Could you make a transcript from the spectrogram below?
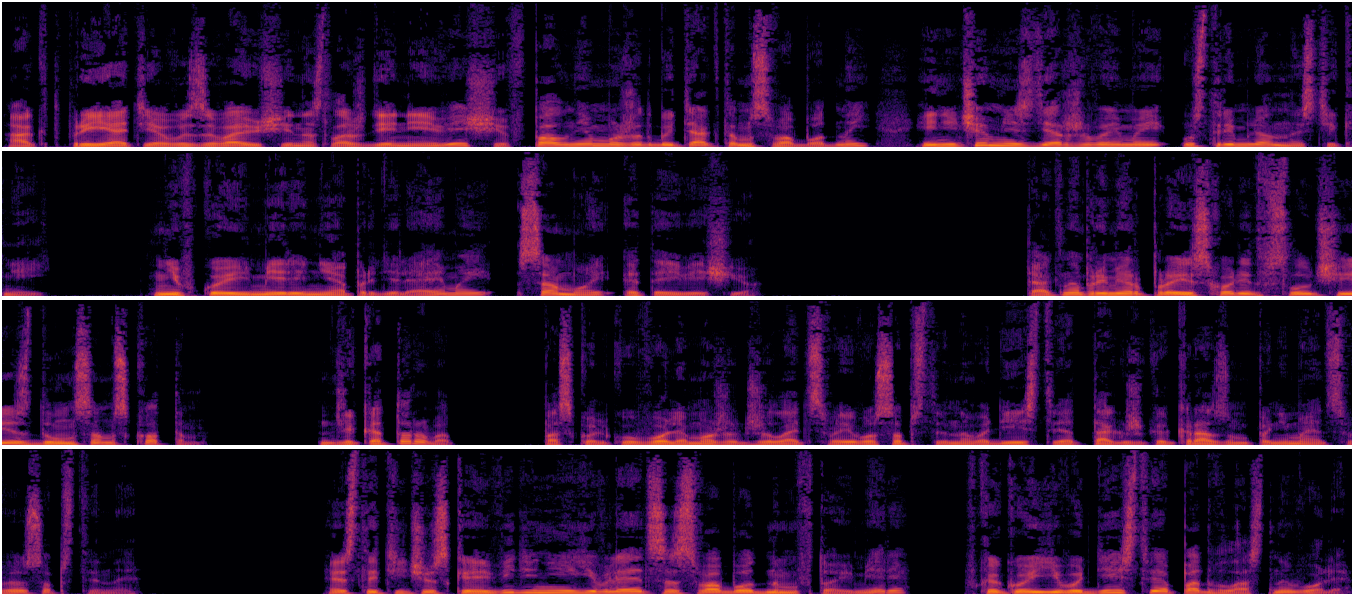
акт приятия, вызывающий наслаждение вещи, вполне может быть актом свободной и ничем не сдерживаемой устремленности к ней, ни в коей мере не определяемой самой этой вещью. Так, например, происходит в случае с Дунсом Скоттом, для которого поскольку воля может желать своего собственного действия так же, как разум понимает свое собственное. Эстетическое видение является свободным в той мере, в какой его действия подвластны воле.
